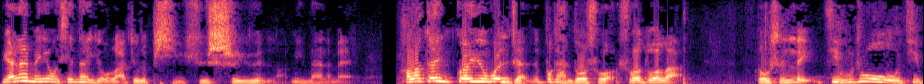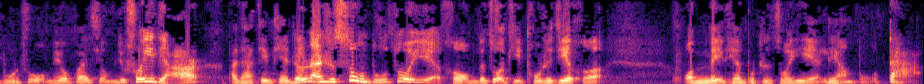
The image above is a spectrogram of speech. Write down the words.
原来没有，现在有了，就是脾虚失运了，明白了没？好了，跟关于问诊不敢多说，说多了都是泪，记不住，记不住，没有关系，我们就说一点儿。大家今天仍然是诵读作业和我们的做题同时结合。我们每天布置作业量不大，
